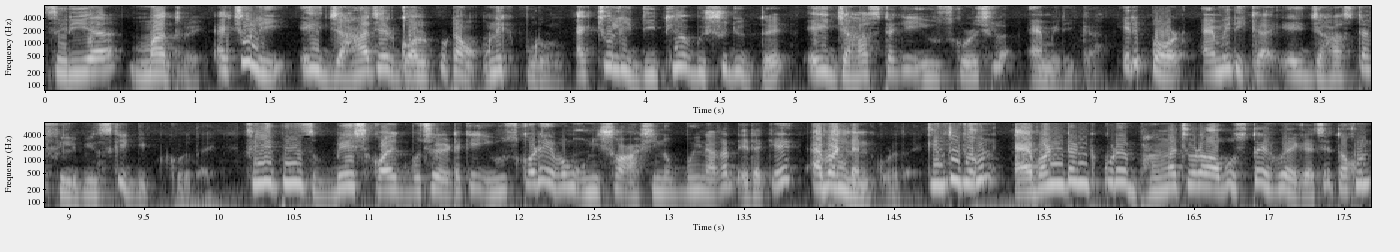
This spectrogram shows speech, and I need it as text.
সিরিয়া মাদ্রে। অ্যাকচুয়ালি এই জাহাজের গল্পটা অনেক পুরনো। অ্যাকচুয়ালি দ্বিতীয় বিশ্বযুদ্ধে এই জাহাজটাকে ইউজ করেছিল আমেরিকা। এরপর আমেরিকা এই জাহাজটা ফিলিপিন্সকে গিফট করে দেয়। ফিলিপিন্স বেশ কয়েক বছর এটাকে ইউজ করে এবং উনিশশো আশি নব্বই নাগাদ এটাকে অ্যাবান্ডেন্ট করে দেয়। কিন্তু যখন অ্যাবান্ডেন্ট করে ভাঙাচোরা অবস্থায় হয়ে গেছে, তখন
